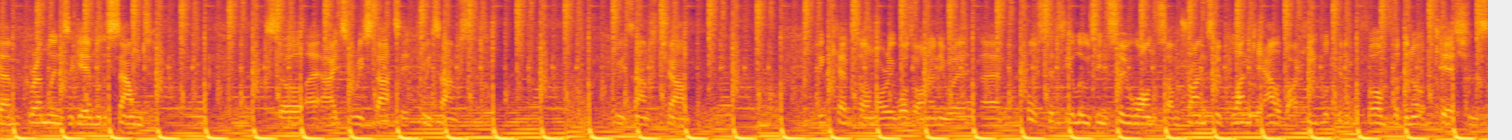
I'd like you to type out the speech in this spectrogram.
Gremlins again with the sound. So I, I, had to restart it three times. Three times a charm. I think Kev's on, or he was on anyway. Um, Hull City are losing 2 1, so I'm trying to blank it out, but I keep looking at the phone for the notifications.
